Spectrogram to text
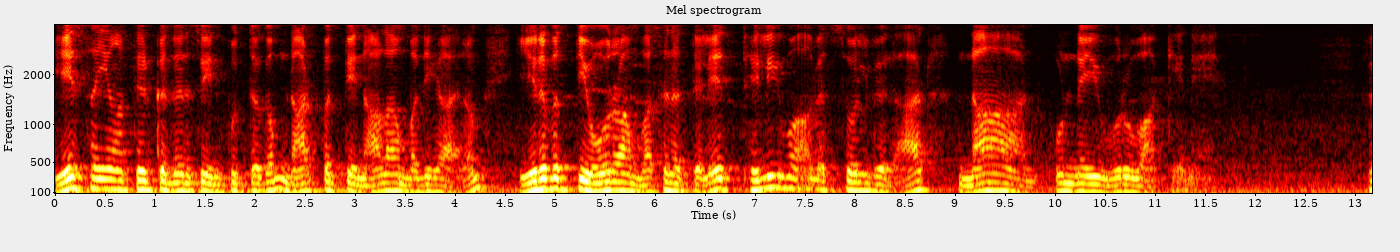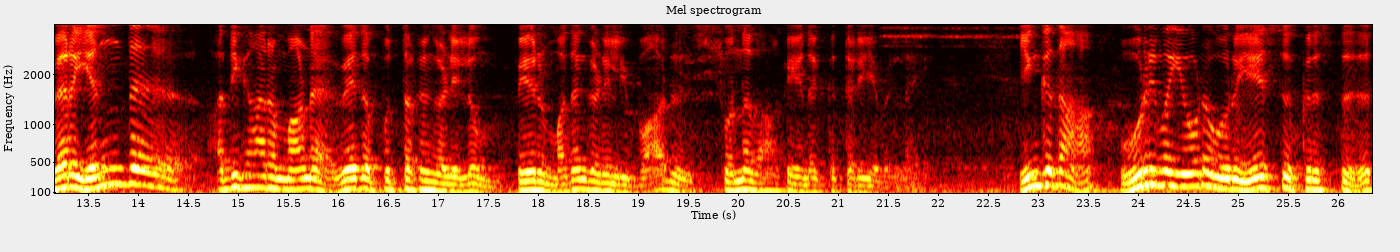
ஏசையா தீர்க்கதரிசியின் புத்தகம் நாற்பத்தி நாலாம் அதிகாரம் இருபத்தி ஓராம் வசனத்திலே தெளிவாக சொல்கிறார் நான் உன்னை உருவாக்கினேன். வேற எந்த அதிகாரமான வேத புத்தகங்களிலும் வேறு மதங்களில் இவ்வாறு சொன்னதாக எனக்கு தெரியவில்லை. இங்குதான் உரிமையோடு ஒரு இயேசு கிறிஸ்து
